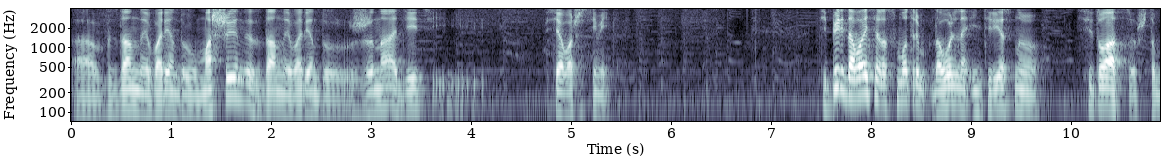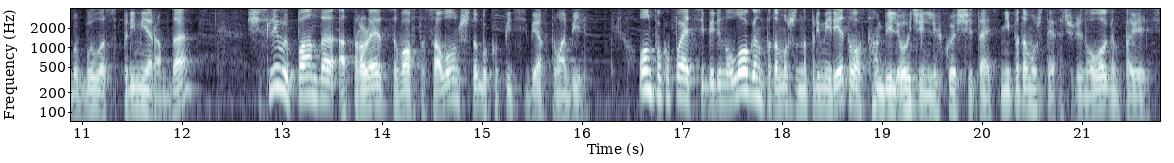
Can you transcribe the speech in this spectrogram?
э, сданные в аренду машины, сданные в аренду жена, дети и вся ваша семейка. Теперь давайте рассмотрим довольно интересную ситуацию, чтобы было с примером, да? Счастливый панда отправляется в автосалон, чтобы купить себе автомобиль. Он покупает себе Renault Logan, потому что на примере этого автомобиля очень легко считать. Не потому что я хочу Renault Logan, поверьте.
